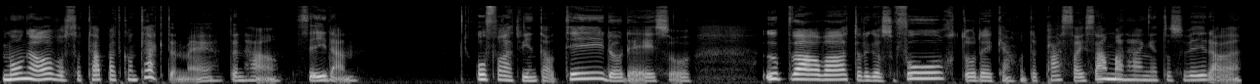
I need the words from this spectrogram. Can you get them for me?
många av oss har tappat kontakten med den här sidan. Och för att vi inte har tid och det är så uppvarvat och det går så fort och det kanske inte passar i sammanhanget och så vidare.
